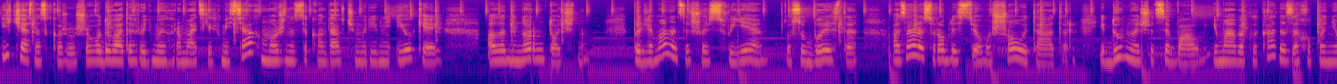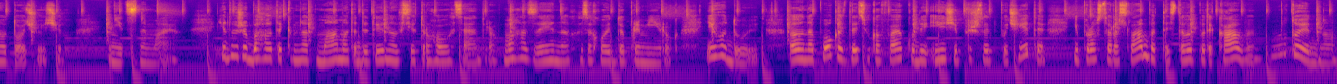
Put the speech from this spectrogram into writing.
і чесно скажу, що годувати грудьми в громадських місцях можна на законодавчому рівні і окей, але не норм точно. Бо для мене це щось своє, особисте, а зараз роблять з цього шоу і театр і думають, що це вау, і має викликати захоплення оточуючих. Ніц немає. Є дуже багато кімнат мами та дитини у всіх торгових центрах, в магазинах, заходять до примірок і годують. Але на показ десь у кафе, куди інші прийшли відпочити і просто розслабитись та випити кави, ну то й дно.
